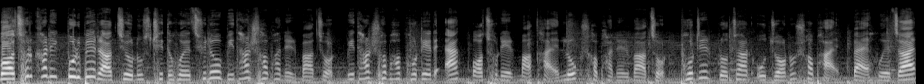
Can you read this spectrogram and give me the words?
বছর খানেক পূর্বে রাজ্যে অনুষ্ঠিত হয়েছিল বিধানসভা নির্বাচন। বিধানসভা ভোটের এক বছরের মাথায় লোকসভা নির্বাচন। ভোটের প্রচার ও জনসভায় ব্যয় হয়ে যায়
